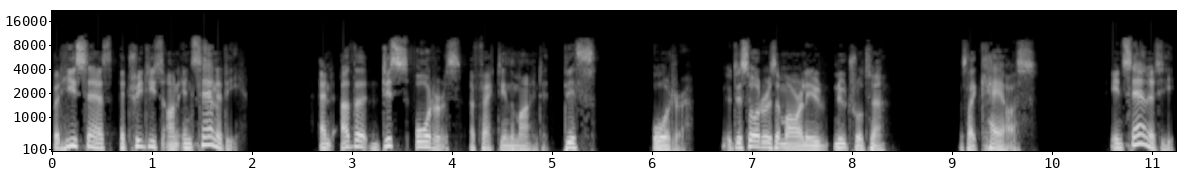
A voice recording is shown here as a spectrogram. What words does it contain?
But he says a treatise on insanity and other disorders affecting the mind. Disorder. Disorder is a morally neutral term. It's like chaos. Insanity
